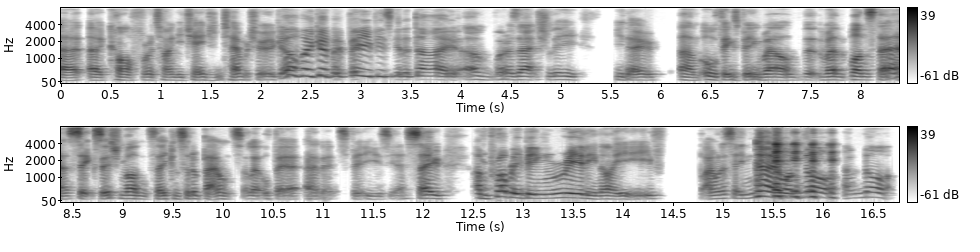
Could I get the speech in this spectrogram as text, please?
a, a cough or a tiny change in temperature like, oh my god my baby's gonna die. Um, whereas actually you know um, all things being well, when once they're six-ish months, they can sort of bounce a little bit, and it's a bit easier. So I'm probably being really naive, but I want to say no, I'm not. I'm not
